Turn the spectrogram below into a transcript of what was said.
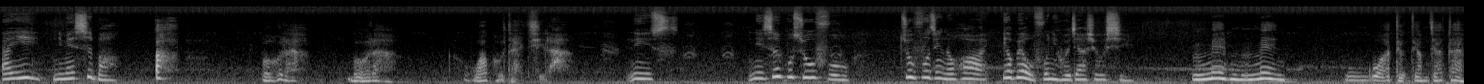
阿姨，你没事吧？啊无啦，无啦，我无代志啦。你是你是不舒服？住附近的话，要不要我扶你回家休息？毋免毋免，我着踮遮等，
